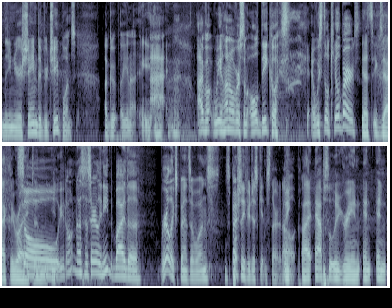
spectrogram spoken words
then you're ashamed of your cheap ones. A go, you know, I, I've we hunt over some old decoys, and we still kill birds. That's exactly right. So you don't necessarily need to buy the real expensive ones, especially if you're just getting started I- out. I absolutely agree, and and, and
